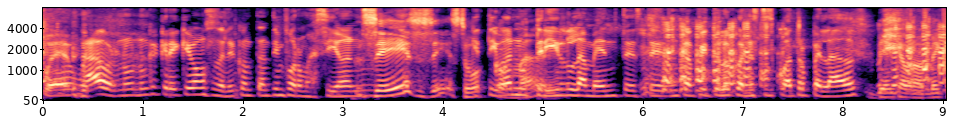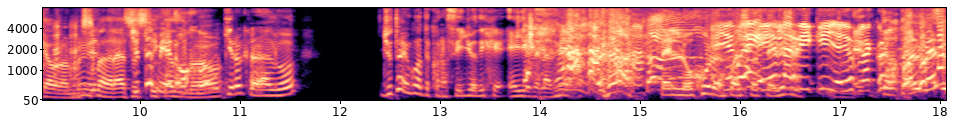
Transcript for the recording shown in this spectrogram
fue wow. nunca creí que íbamos a salir con tanta información. Sí, sí, sí. Estuvo. Que te iba a nutrir la mente este un capítulo con estos cuatro pelados. Bien cabrón, bien cabrón. Muchísimas gracias. Yo también, ojo, quiero aclarar algo. Yo también cuando te conocí, yo dije, ella es de las mías. te lo juro. Ella, es la Ricky y ella es la. Totalmente,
